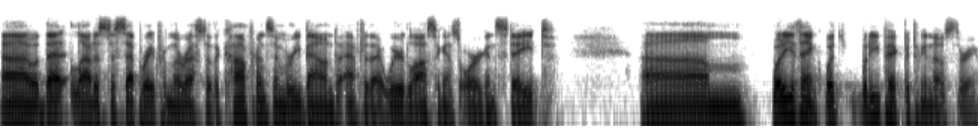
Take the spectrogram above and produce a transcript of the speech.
Uh, that allowed us to separate from the rest of the conference and rebound after that weird loss against Oregon State. Um, what do you think? What What do you pick between those three?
